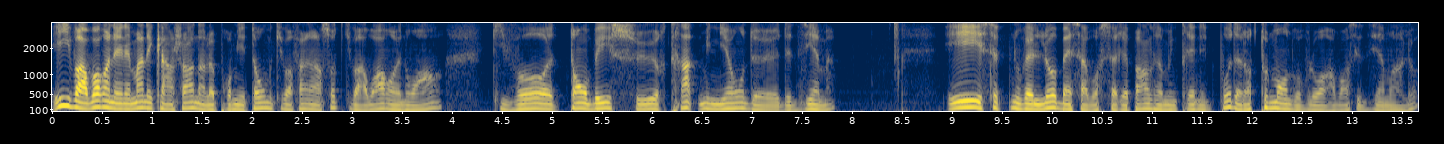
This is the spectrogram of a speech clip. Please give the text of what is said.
Et il va avoir un élément déclencheur dans le premier tome qui va faire en sorte qu'il va avoir un noir qui va tomber sur 30 millions de, de diamants. Et cette nouvelle-là, ben, ça va se répandre comme une traînée de poudre. Alors tout le monde va vouloir avoir ces diamants-là.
